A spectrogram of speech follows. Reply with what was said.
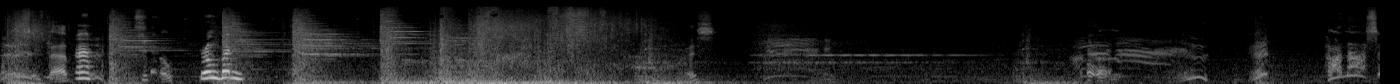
This is bad. Ah, Oh, wrong button. Nice. Hanase!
